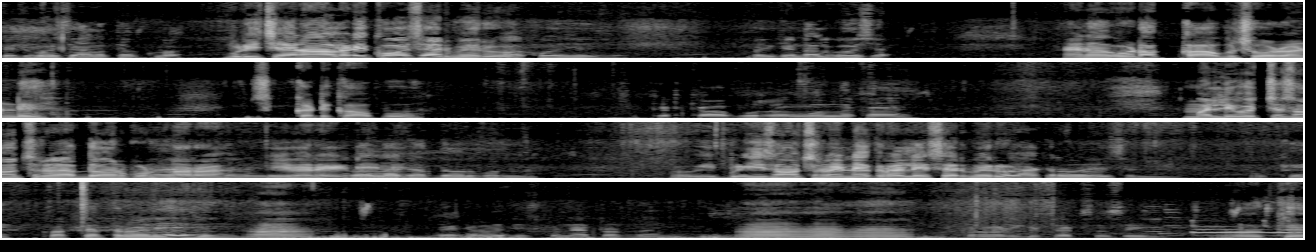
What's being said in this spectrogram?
పెట్టుబడి చాలా తక్కువ. ఇప్పుడు ఈ చేను ఆల్రెడీ కోసారు మీరు? కోసేసి. పది క్వింటాలు కోసా. అయినా కూడా కాపు చూడండి. చిక్కటి కాపు. ఇక్కడ కాపు రంగు ఉన్న కాయ. మళ్ళీ వచ్చే సంవత్సరం వేద్దాం అనుకుంటున్నారా ఈ వెరైటీ వేద్దాం అనుకుంటున్నా. ఇప్పుడు ఈ సంవత్సరం ఎన్ని ఎకరాలు వేసారు మీరు? ఎకరం వేసాను ఓకే. కొత్త ఎత్తనం అని. ఎకరమే తీసుకుని ఎట్లా ఉంటుందని ఆ, ఆ, ఆ. ఎకరం అడిగి సక్సెస్ అయింది. ఓకే.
